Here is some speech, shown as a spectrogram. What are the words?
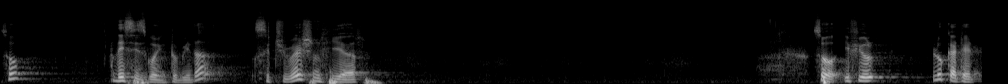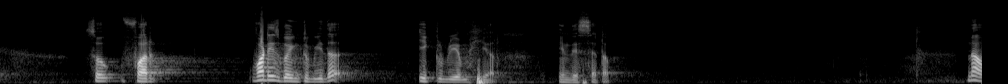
So, this is going to be the situation here. So, if you look at it, so for what is going to be the equilibrium here in this setup. Now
